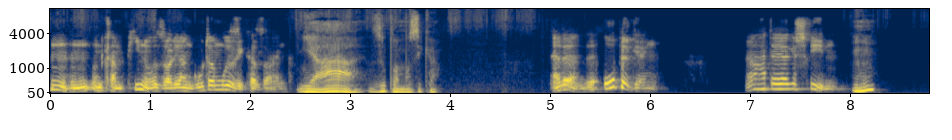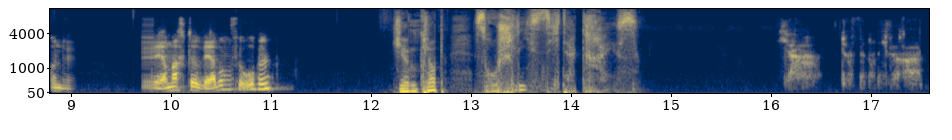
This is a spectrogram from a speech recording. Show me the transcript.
Mhm. Und Campino soll ja ein guter Musiker sein. Ja, super Musiker. Ja, der, der Opel Gang. Ja, hat er ja geschrieben. Mhm. Und wer machte Werbung für Opel? Jürgen Klopp. So schließt sich der Kreis. Ja, dürfen wir noch nicht verraten.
